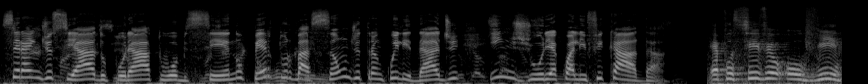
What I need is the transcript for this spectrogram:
será indiciado por ato obsceno, perturbação de tranquilidade e injúria qualificada. É possível ouvir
